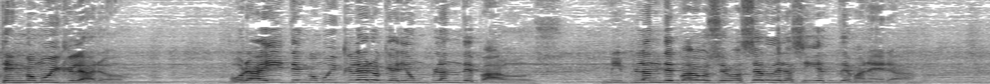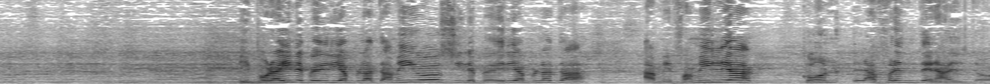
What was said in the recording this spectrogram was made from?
Tengo muy claro. Por ahí tengo muy claro que haría un plan de pagos. Mi plan de pagos se va a hacer de la siguiente manera. Y por ahí le pediría plata a amigos y le pediría plata a mi familia con la frente en alto.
